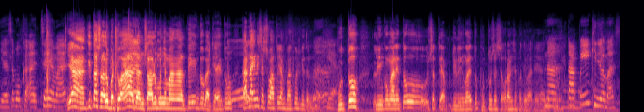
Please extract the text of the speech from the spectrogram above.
ya semoga aja ya mas Ya, kita selalu berdoa dan selalu menyemangati untuk Mbak Dia itu karena ini sesuatu yang bagus gitu loh. Iya. Butuh lingkungan itu setiap di lingkungan itu butuh seseorang seperti Mbak Dia nah gitu tapi gini loh mas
